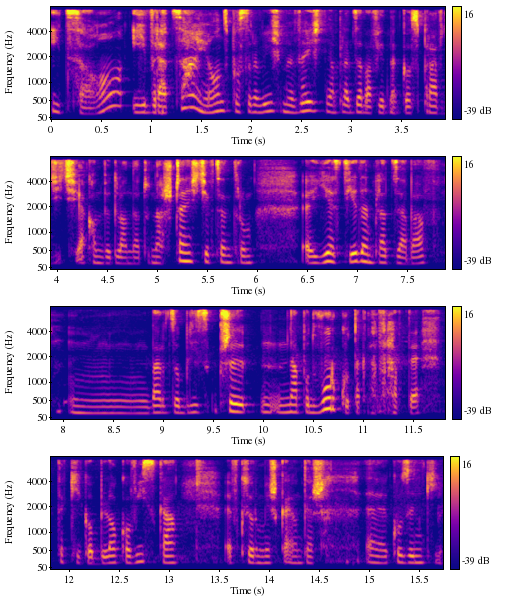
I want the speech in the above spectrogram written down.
I co? I wracając, postanowiliśmy wejść na plac zabaw, jednak go sprawdzić, jak on wygląda. Tu na szczęście w centrum e, jest jeden plac zabaw, mm, bardzo blisko, przy, na podwórku tak naprawdę, takiego blokowiska, w którym mieszkają też e, kuzynki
